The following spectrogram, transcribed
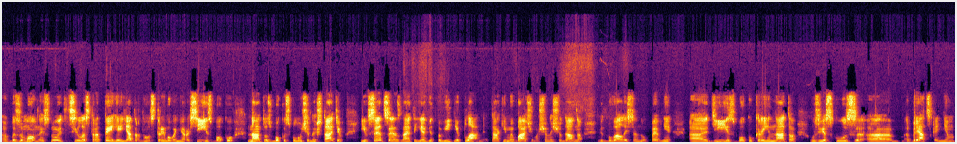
Безумовно, існує ціла стратегія ядерного стримування Росії з боку НАТО, з боку Сполучених Штатів, і все це знаєте, є відповідні плани. Так і ми бачимо, що нещодавно відбувалися ну певні е, дії з боку країн НАТО у зв'язку з е, бряцканням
